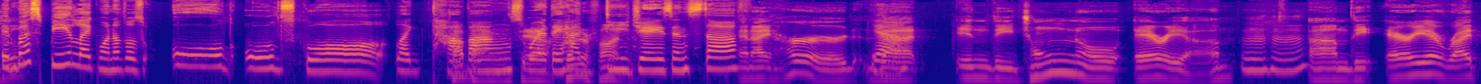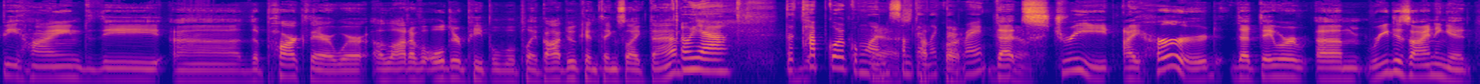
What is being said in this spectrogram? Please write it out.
it must be like one of those old, old school like tabangs Tabangs, where yeah. they Those had. DJs and stuff. And I heard Yeah. that in the Jongno area, Mm-hmm. um, the area right behind the uh, the park there, where a lot of older people will play baduk and things like that. oh yeah, the Tapgol Gongwon, Yeah, it's something like that, right? that street, I heard that they were um, redesigning it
